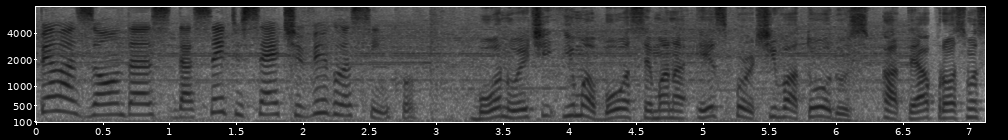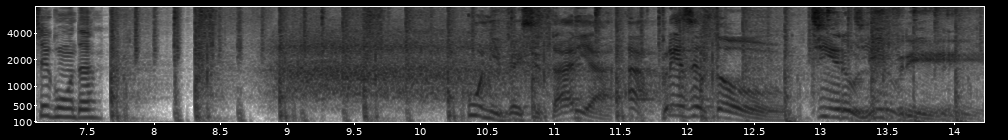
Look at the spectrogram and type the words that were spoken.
pelas ondas da 107,5. Boa noite e uma boa semana esportiva a todos. Até a próxima segunda. Universitária apresentou Tiro Livre.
